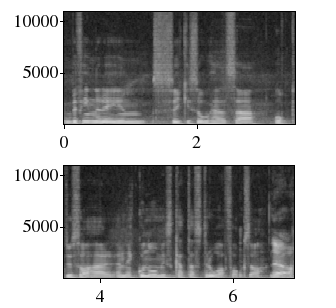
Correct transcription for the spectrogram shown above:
befinner dig i en psykisk ohälsa och du sa här en ekonomisk katastrof också. Ja,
